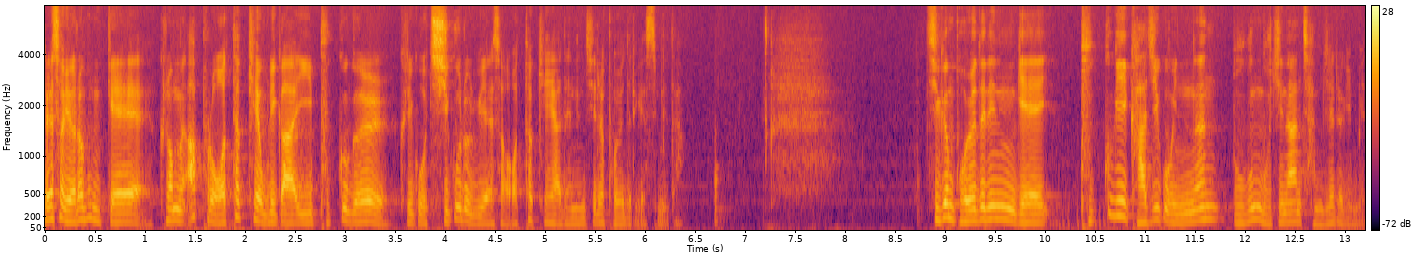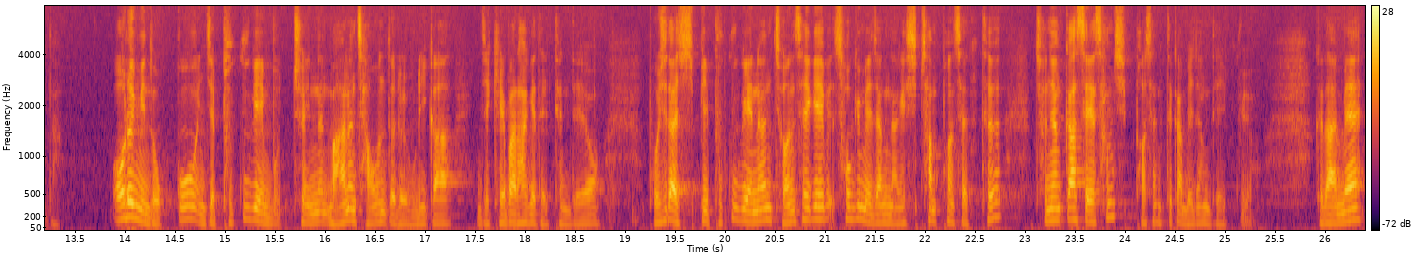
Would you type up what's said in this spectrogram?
그래서 여러분께 그러면 앞으로 어떻게 우리가 이 북극을 그리고 지구를 위해서 어떻게 해야 되는지를 보여드리겠습니다. 지금 보여드리는 게 북극이 가지고 있는 무궁무진한 잠재력입니다. 얼음이 녹고 이제 북극에 묻혀 있는 많은 자원들을 우리가 이제 개발하게 될 텐데요. 보시다시피 북극에는 전 세계 석유 매장량의 13%, 천연가스의 30%가 매장되어 있고요. 그 다음에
